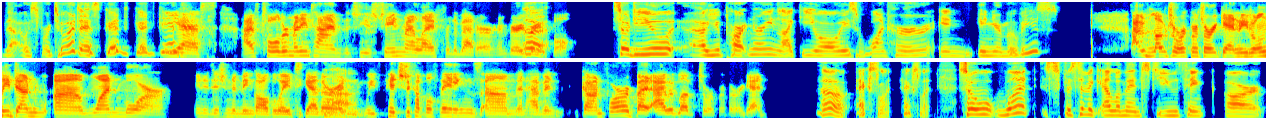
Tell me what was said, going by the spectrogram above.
that was fortuitous. Good, good, good. Yes. I've told her many times that she has changed my life for the better. I'm very uh, grateful. So do you are you partnering like you always want her in in your movies? I would love to work with her again. We've only done uh, one more in addition to Mingle all the way together, wow. and we've pitched a couple things um, that haven't gone forward. But I would love to work with her again. Oh, excellent, excellent. So, what specific elements do you think are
